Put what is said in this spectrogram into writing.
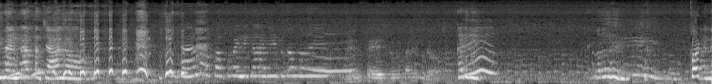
ഇതെന്നാത്ത ചാനോ? പപ്പ വലിയ കാര്യമായിട്ട് തന്നത്. കടിഞ്ഞി പൊട്ട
